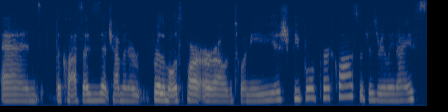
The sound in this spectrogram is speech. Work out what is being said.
And the class sizes at Chapman are, for the most part, around 20 ish people per class, which is really nice.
